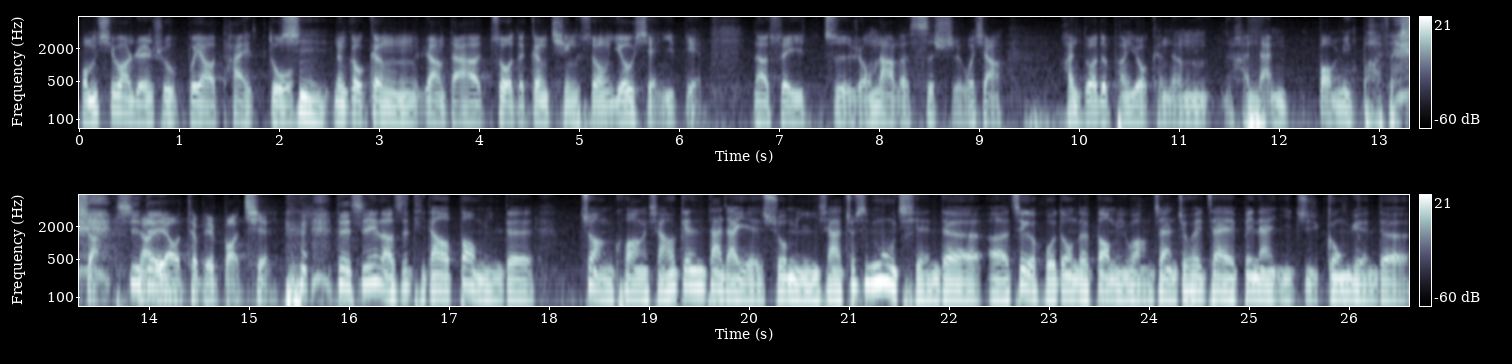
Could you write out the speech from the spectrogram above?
我们希望人数不要太多，是能够更让大家做得更轻松、悠闲一点。那所以只容纳了四十，我想很多的朋友可能很难报名报得上，那 是的要特别抱歉。对，诗音老师提到报名的状况，想要跟大家也说明一下，就是目前的呃这个活动的报名网站就会在卑南遗址公园的。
